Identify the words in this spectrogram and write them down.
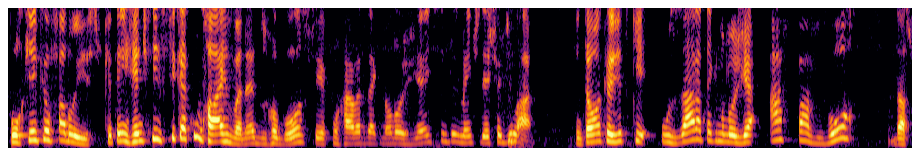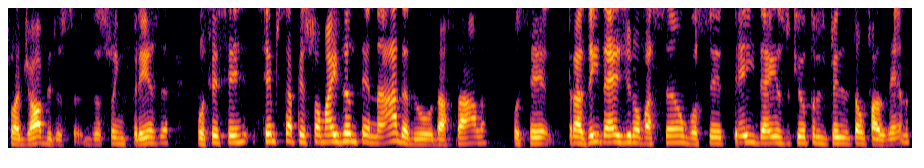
Por que, que eu falo isso? Porque tem gente que fica com raiva né, dos robôs, fica com raiva da tecnologia e simplesmente deixa de lado. Então, acredito que usar a tecnologia a favor da sua job, do, da sua empresa, você ser, sempre ser a pessoa mais antenada do, da sala, você trazer ideias de inovação, você ter ideias do que outras empresas estão fazendo,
